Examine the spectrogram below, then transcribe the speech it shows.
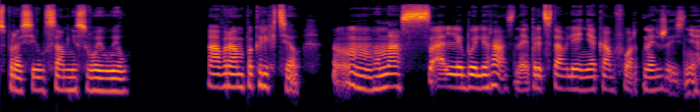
спросил сам не свой Уилл. Авраам покряхтел. «У нас с Салли были разные представления комфортной жизни».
